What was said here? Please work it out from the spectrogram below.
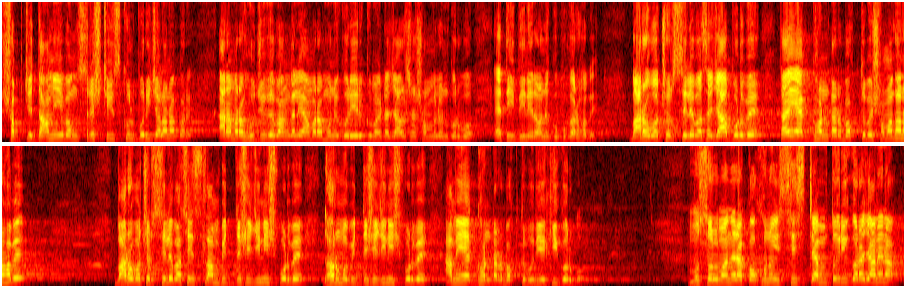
সবচেয়ে দামি এবং শ্রেষ্ঠ স্কুল পরিচালনা করে। আর আমরা হুজুগে বাঙালি, আমরা মনে করি এরকম একটা জালসা সম্মেলন করব, এতেই দিনের অনেক উপকার হবে। বারো বছর সিলেবাসে যা পড়বে, তাই এক ঘণ্টার বক্তব্যে সমাধান হবে। বারো বছর সিলেবাসে ইসলাম বিদ্বেষী জিনিস পড়বে, ধর্ম বিদ্বেষী জিনিস পড়বে, আমি এক ঘণ্টার বক্তব্য দিয়ে কি করব। মুসলমানেরা কখনোই সিস্টেম তৈরি করা জানে না।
